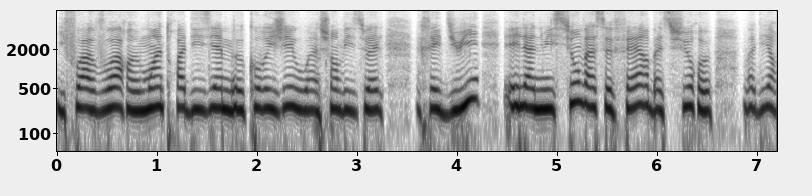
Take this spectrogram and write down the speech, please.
il faut avoir moins 3 dixièmes corrigé ou un champ visuel réduit, et l'admission va se faire bah, sur, dire,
